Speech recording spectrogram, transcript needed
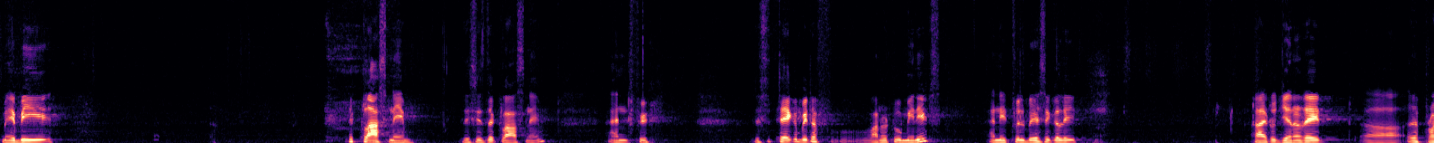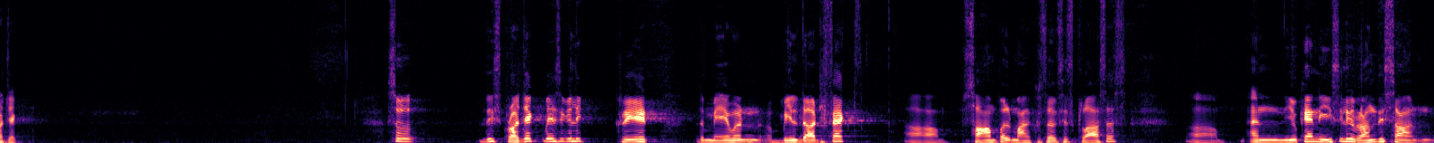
maybe the class name. This is the class name. And you, this will take a bit of one or two minutes, and it will basically try to generate uh, project. So this project basically create the Maven build artifacts, uh, sample microservices classes, uh, and you can easily run this on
